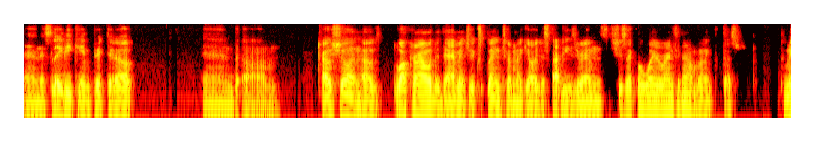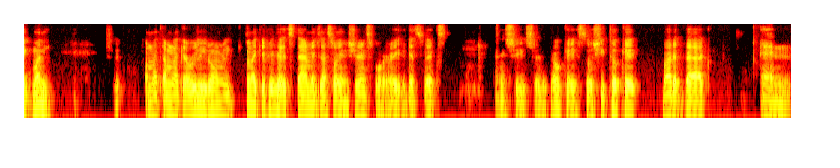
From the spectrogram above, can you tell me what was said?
and this lady came picked it up and um I was showing I was walking around with the damage, explaining to her, I'm like, yo, I just got these rims. She's like, Oh, why are you renting out? I'm like, that's to make money. I'm like, I'm like, I really don't really I'm like if it gets damaged, that's what insurance for, right? It gets fixed. And she said, Okay. So she took it, brought it back, and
